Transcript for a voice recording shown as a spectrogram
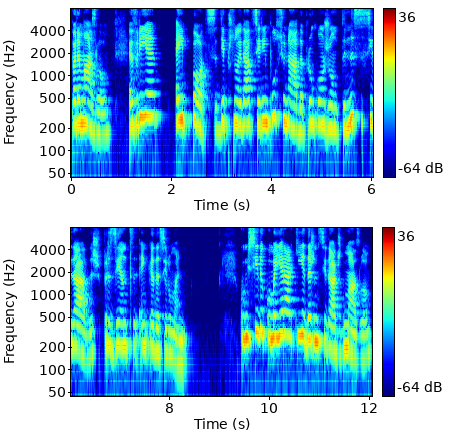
Para Maslow, haveria a hipótese de a personalidade ser impulsionada por um conjunto de necessidades presente em cada ser humano. Conhecida como a hierarquia das necessidades de Maslow,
